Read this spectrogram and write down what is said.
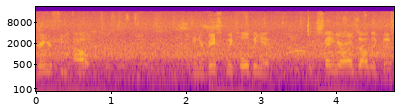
Bring your feet out, and you're basically holding it. You're extending your arms out like this.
